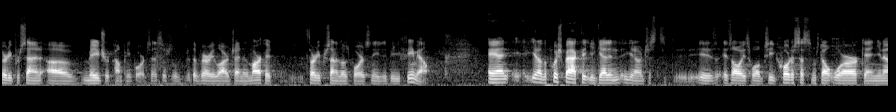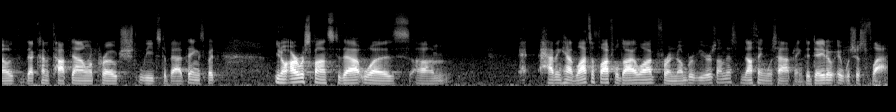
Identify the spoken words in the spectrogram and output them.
30% of major company boards, and this was the very large end of the market, 30% of those boards needed to be female. And you know the pushback that you get in, you know, just is is always well, gee, quota systems don't work, and you know that kind of top-down approach leads to bad things. But you know, our response to that was um, having had lots of thoughtful dialogue for a number of years on this, nothing was happening. The data, it was just flat.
